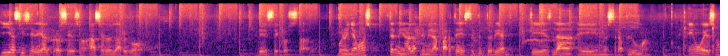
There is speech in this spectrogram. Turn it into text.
y así sería el proceso hacia lo largo de este costado. Bueno, ya hemos terminado la primera parte de este tutorial, que es la, eh, nuestra pluma en hueso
